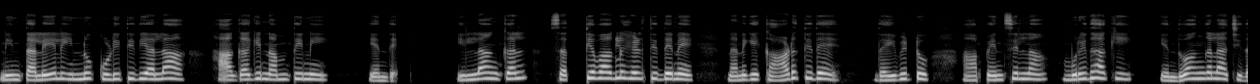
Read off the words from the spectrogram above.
ನಿನ್ ತಲೆಯಲ್ಲಿ ಇನ್ನೂ ಕುಳಿತಿದೆಯಲ್ಲ ಹಾಗಾಗಿ ನಂಬ್ತೀನಿ, ಎಂದೆ. ಇಲ್ಲ ಅಂಕಲ್, ಸತ್ಯವಾಗ್ಲೂ ಹೇಳ್ತಿದ್ದೇನೆ. ನನಗೆ ಕಾಡುತ್ತಿದೆ. ದಯವಿಟ್ಟು ಆ ಪೆನ್ಸಿಲ್ನ ಮುರಿದಾಕಿ ಎಂದು ಅಂಗಲಾಚಿದ.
